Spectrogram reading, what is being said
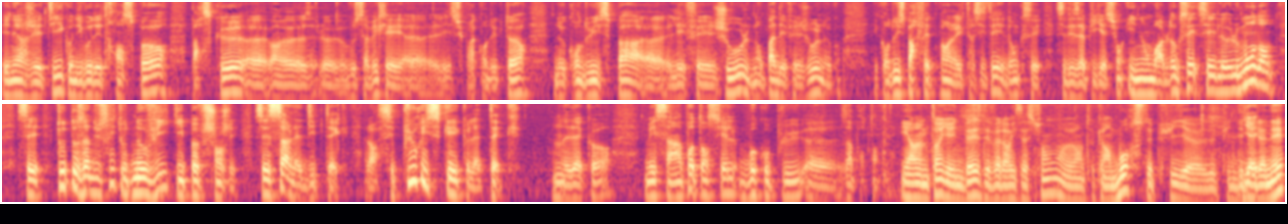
énergétique, au niveau des transports, parce que euh, vous savez que les, supraconducteurs ne conduisent pas l'effet Joule, n'ont pas d'effet Joule, ils conduisent parfaitement l'électricité, et donc c'est des applications innombrables. Donc c'est le, le, monde, c'est toutes nos industries, toutes nos vies qui peuvent changer. C'est ça la deep tech. Alors c'est plus risqué que la tech on est d'accord, mais ça a un potentiel beaucoup plus euh, important. Et en même temps, il y a une baisse des valorisations, euh, en tout cas en bourse, depuis, euh, depuis le début de l'année.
